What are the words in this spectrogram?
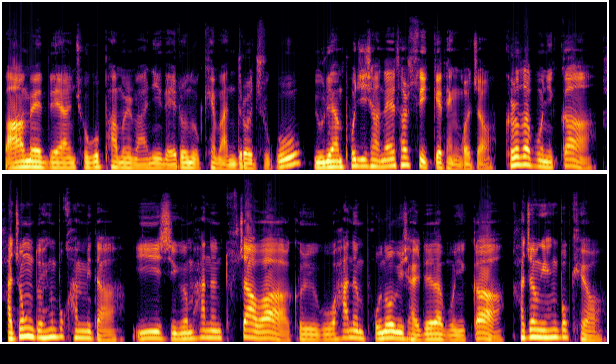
마음에 대한 조급함을 많이 내려놓게 만들어주고 유리한 포지션에 설 수 있게 된 거죠. 그러다 보니까 가정도 행복합니다. 이 지금 하는 투자와 그리고 하는 본업이 잘 되다 보니까 가정이 행복해요.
